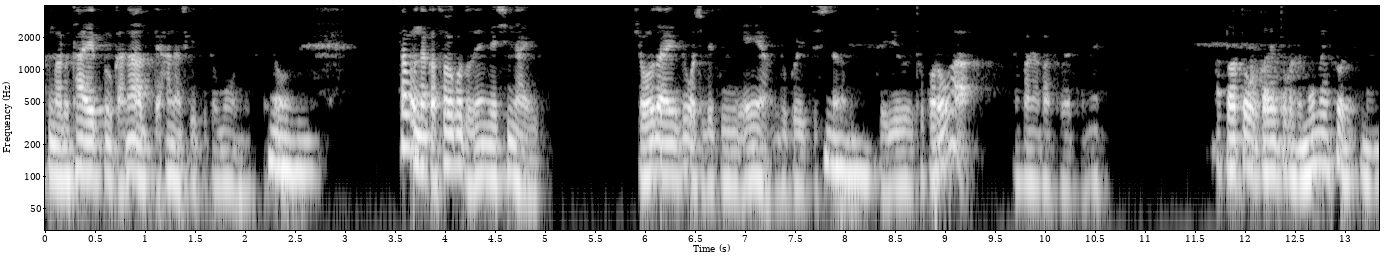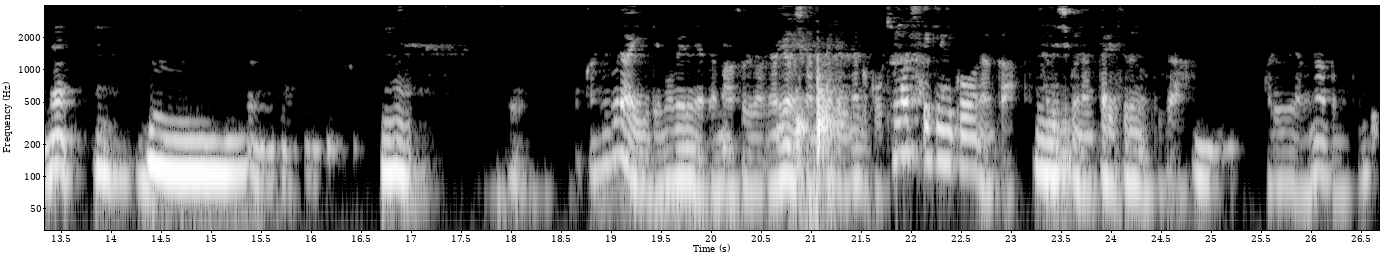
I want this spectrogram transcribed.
集まるタイプかなって話聞いてると思うんですけど、多分なんかそういうこと全然しない、兄弟同士別にええやん、独立したらっていうところは、なかなかそうやってね。あとあとお金とかで揉めそうですもんね。ねそう。お金ぐらいで揉めるんやったら、まあそれはなるようにしかないけど、なんかこう気持ち的にこうなんか寂しくなったりするのってさ、あるやろうなと思ってね。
